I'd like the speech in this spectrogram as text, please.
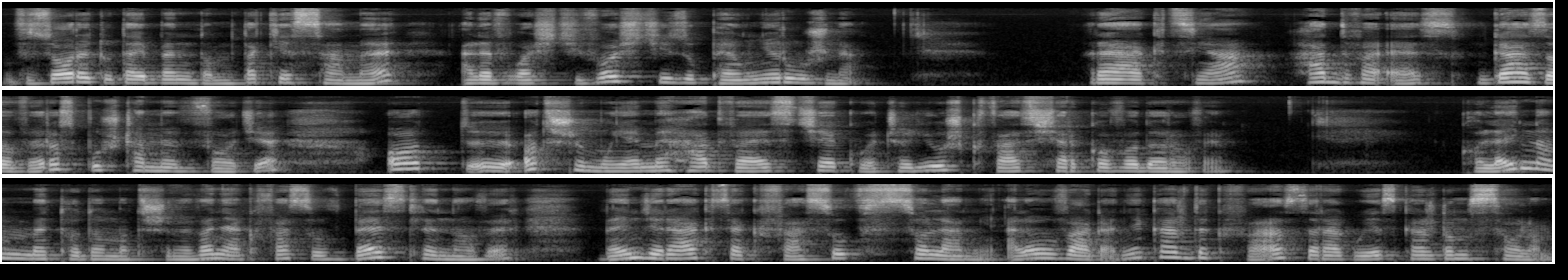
Wzory tutaj będą takie same, ale właściwości zupełnie różne. Reakcja H2S gazowy rozpuszczamy w wodzie, od, y, otrzymujemy H2S ciekły, czyli już kwas siarkowodorowy. Kolejną metodą otrzymywania kwasów beztlenowych będzie reakcja kwasów z solami, ale uwaga, nie każdy kwas zareaguje z każdą solą.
